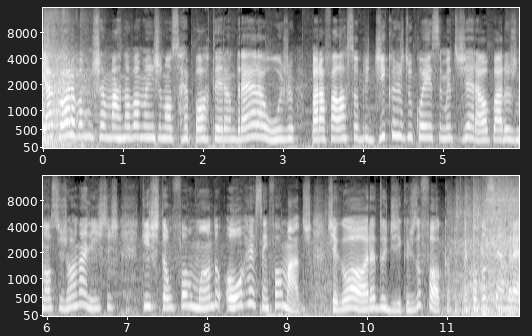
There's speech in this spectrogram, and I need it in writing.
E agora vamos chamar novamente o nosso repórter André Araújo para falar sobre dicas do conhecimento geral para os nossos jornalistas que estão formando ou recém-formados. Chegou a hora do Dicas do Foca. É com você, André.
